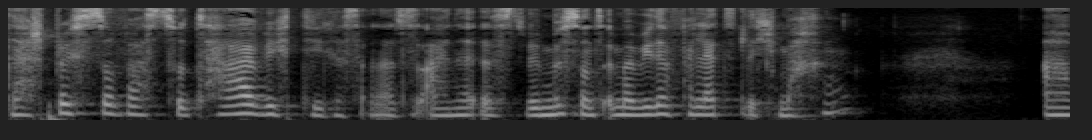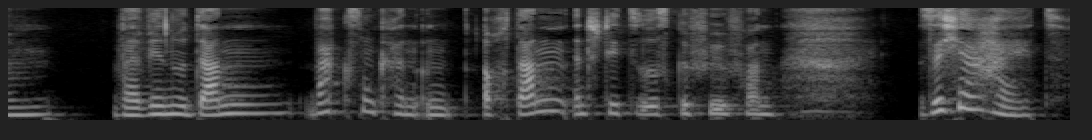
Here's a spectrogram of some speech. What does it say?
Da sprichst du was total Wichtiges an. Also das eine ist, wir müssen uns immer wieder verletzlich machen. Ähm, weil wir nur dann wachsen können. Und auch dann entsteht so das Gefühl von Sicherheit.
